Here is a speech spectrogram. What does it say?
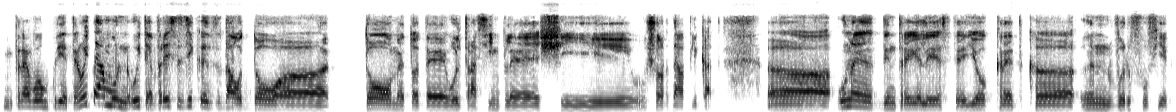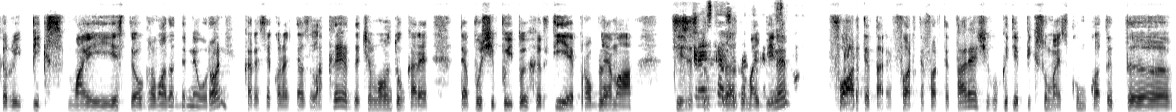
Întreabă un prieten. Uite, am un, uite, vrei să zic că îți dau două, două metode ultra simple și ușor de aplicat. Uh, una dintre ele este, eu cred că în vârful fiecărui pix mai este o grămadă de neuroni care se conectează la creier, deci în momentul în care te apuci și pui pe hârtie problema, ți se structurează mai bine. Foarte tare, foarte, foarte tare și cu cât e pixul mai scump, cu atât uh,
